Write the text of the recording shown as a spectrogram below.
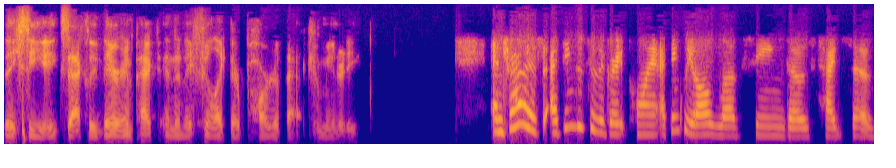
they see exactly their impact, and then they feel like they're part of that community. And Travis, I think this is a great point. I think we all love seeing those types of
